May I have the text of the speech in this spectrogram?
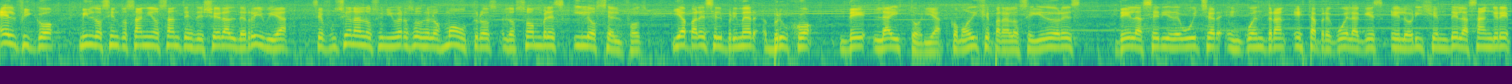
élfico, 1200 años antes de Gerald de Rivia, se fusionan los universos de los monstruos, los hombres y los elfos y aparece el primer brujo de la historia. Como dije, para los seguidores de la serie de Witcher encuentran esta precuela que es El origen de la sangre.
